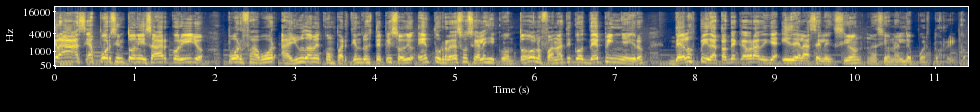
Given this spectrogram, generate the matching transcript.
Gracias por sintonizar, Corillo. Por favor, ayúdame compartiendo este episodio en tus redes sociales y con todos los fanáticos de Piñeiro, de los Piratas de Cabradilla y de la Selección Nacional de Puerto Rico.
